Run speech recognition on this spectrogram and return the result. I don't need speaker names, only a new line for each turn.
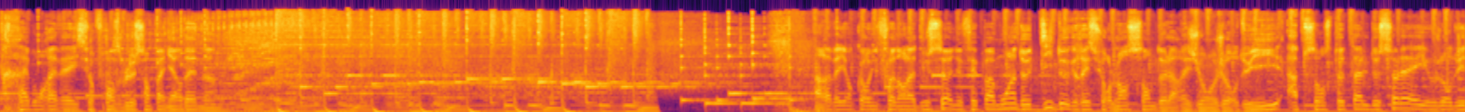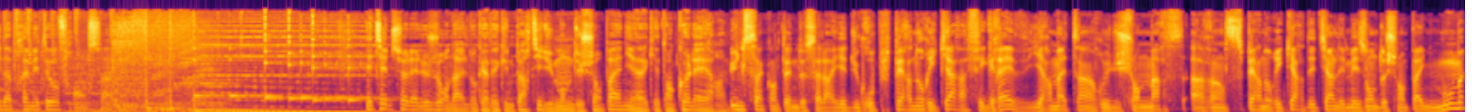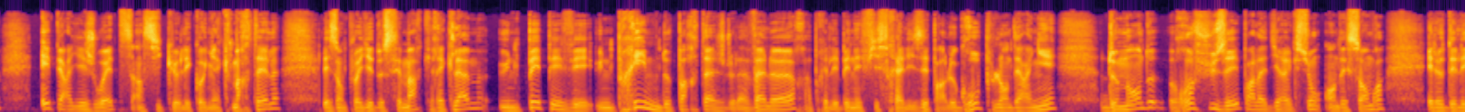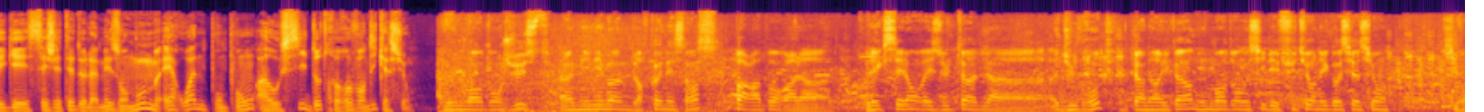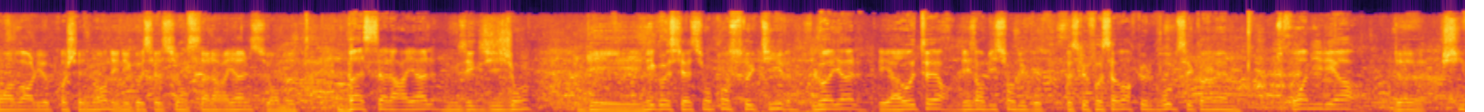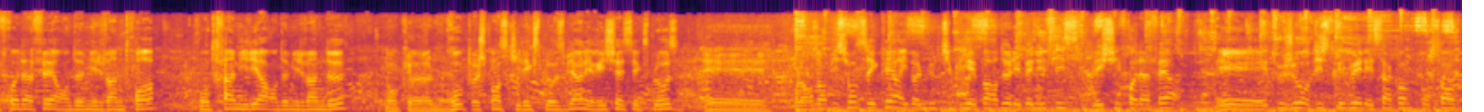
Très bon réveil sur France Bleu Champagne-Ardenne. Un réveil encore une fois dans la douceur. Il ne fait pas moins de 10 degrés sur l'ensemble de la région aujourd'hui. Absence totale de soleil aujourd'hui d'après Météo France. Étienne Cholet, le journal, donc avec une partie du monde du champagne euh, qui est en colère.
Une cinquantaine de salariés du groupe Pernod Ricard a fait grève hier matin rue du Champ de Mars à Reims. Pernod Ricard détient les maisons de champagne Moum et Perrier Jouette ainsi que les cognacs Martel. Les employés de ces marques réclament une PPV, une prime de partage de la valeur après les bénéfices réalisés par le groupe l'an dernier. Demande refusée par la direction en décembre et le délégué CGT de la maison Moum, Erwan Pompon, a aussi d'autres revendications.
Nous demandons juste un minimum de reconnaissance par rapport à l'excellent résultat du groupe Pernod Ricard. Nous demandons aussi des futures négociations qui vont avoir lieu prochainement, des négociations salariales sur notre base salariale. Nous exigeons des négociations constructives, loyales et à hauteur des ambitions du groupe. Parce qu'il faut savoir que le groupe, c'est quand même 3 milliards de chiffre d'affaires en 2023 contre 1 milliard en 2022. Donc euh, le groupe, je pense qu'il explose bien, les richesses explosent. Et leurs ambitions, c'est clair, ils veulent multiplier par deux les bénéfices, les chiffres d'affaires et toujours distribuer les 50%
